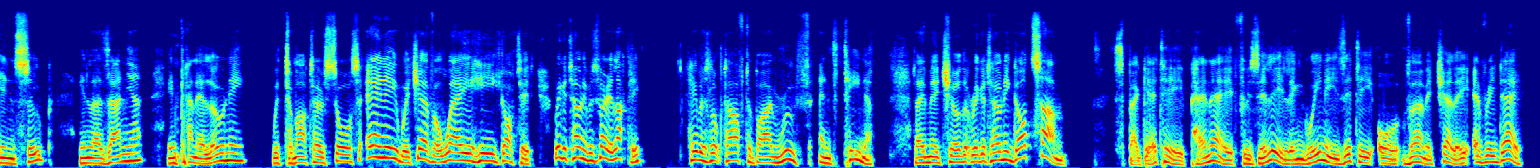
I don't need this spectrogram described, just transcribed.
in soup, in lasagna, in cannelloni, with tomato sauce, any whichever way he got it. Rigatoni was very lucky. He was looked after by Ruth and Tina. They made sure that Rigatoni got some. Spaghetti, penne, fusilli, linguini, ziti, or vermicelli every day,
